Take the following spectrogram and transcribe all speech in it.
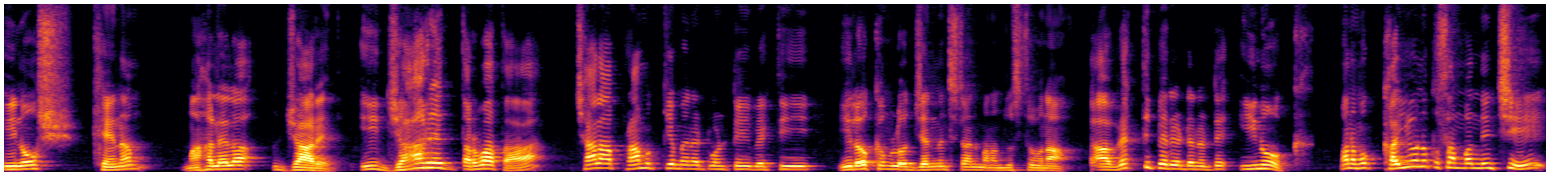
ఇనోష్ కెనం మహలెల జారేద్. ఈ జారేద్ తర్వాత చాలా ప్రాముఖ్యమైనటువంటి వ్యక్తి ఈ లోకంలో జన్మించడాన్ని మనం చూస్తూ ఉన్నాం. ఆ వ్యక్తి పేరు ఏంటంటే ఈనోక్ మనము కయ్యూనుకు సంబంధించి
